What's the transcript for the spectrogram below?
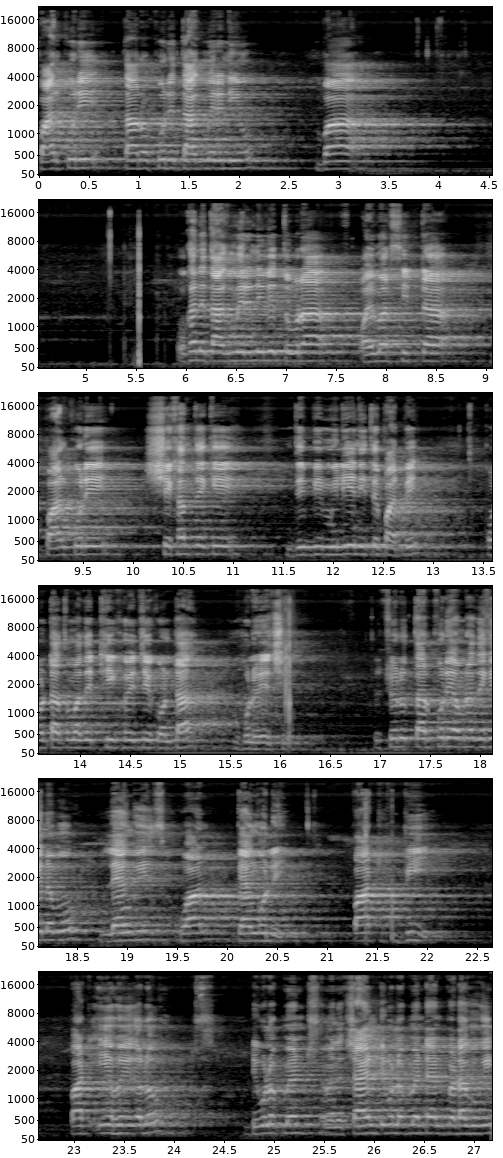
বার করে তার ওপরে দাগ মেরে নিও বা ওখানে দাগ মেরে নিলে তোমরা ওয়মার সিটটা বার করে সেখান থেকে দিব্যি মিলিয়ে নিতে পারবে। কোনটা তোমাদের ঠিক হয়েছে, কোনটা ভুল হয়েছে। তো চলো তারপরে আমরা দেখে নেব language one, Bengali, part B. Part A হয়ে গেল ডেভেলপমেন্ট মানে চাইল্ড ডেভেলপমেন্ট অ্যান্ড প্যাডাগোগি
